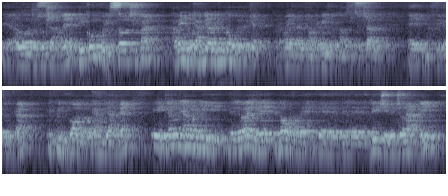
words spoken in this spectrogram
eh, alloggio sociale e con questo ci fa, avendo cambiato il nome, perché ormai noi abbiamo capito che l'housing sociale è una fregatura e quindi vogliono cambiare e piano piano li nelle varie norme de, delle leggi regionali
